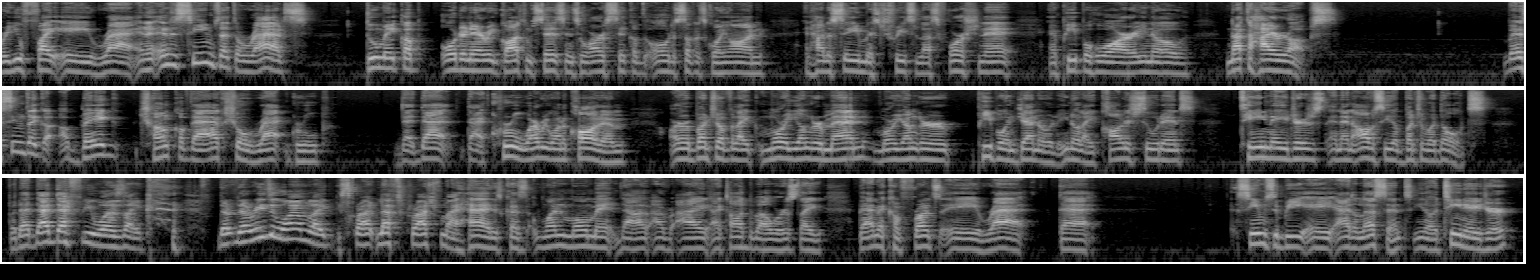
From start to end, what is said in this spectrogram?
where you fight a rat, and and it seems that the rats do make up ordinary Gotham citizens who are sick of the, all the stuff that's going on and how the city mistreats less fortunate and people who are you know not the higher ups. But it seems like a, a big chunk of that actual rat group, that that that crew, whatever you want to call them, are a bunch of like more younger men, more younger people in general. You know, like college students teenagers, and then obviously a bunch of adults. But that that definitely was like the the reason why I'm like scratch, left scratch from my head is because one moment that I, I I talked about where it's like Batman confronts a rat that seems to be a adolescent, you know, a teenager,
